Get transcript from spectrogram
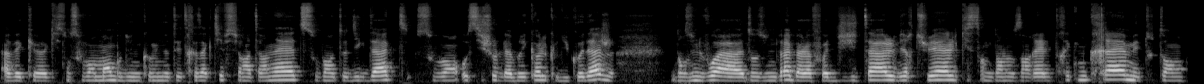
avec, euh, qui sont souvent membres d'une communauté très active sur Internet, souvent autodidactes, souvent aussi chaud de la bricole que du codage, dans une, voie, dans une vibe à la fois digitale, virtuelle, qui sont dans un réel très concret, mais tout en,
